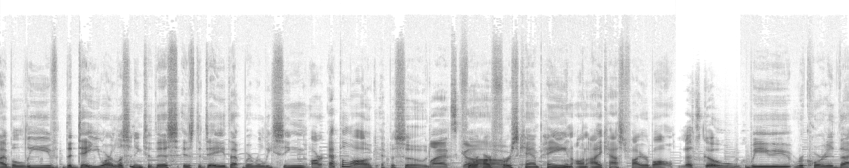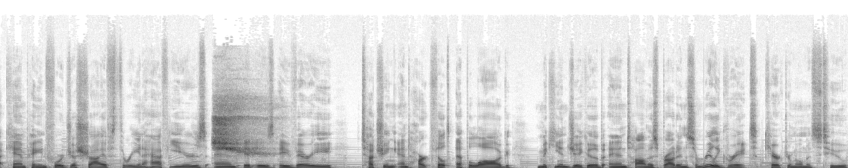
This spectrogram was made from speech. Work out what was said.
I believe the day you are listening to this is the day that we're releasing our epilogue episode. Let's For our first campaign on iCast Fireball. Let's go. We recorded that campaign for just shy of three and a half years, and it is a very touching and heartfelt epilogue. Mickey and Jacob and Thomas brought in some really great character moments to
